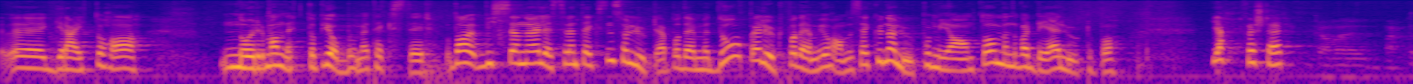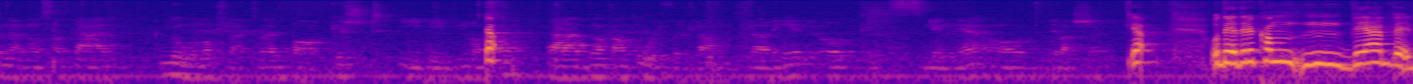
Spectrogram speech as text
eh, greit å ha når man nettopp jobber med tekster. Og da, hvis jeg, når jeg leser den teksten, så lurte jeg på det med dåp jeg lurte på det med Johannes. Jeg kunne ha lurt på mye annet òg, men det var det jeg lurte på. Ja, først her. Og det, dere kan, det, er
